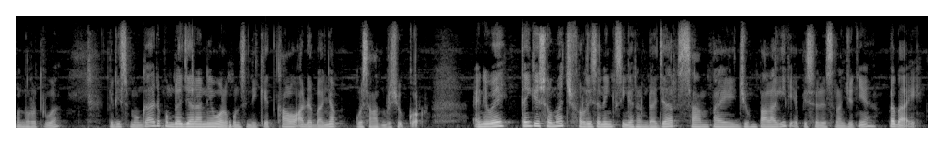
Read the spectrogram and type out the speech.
menurut gue jadi semoga ada pembelajarannya walaupun sedikit. Kalau ada banyak gue sangat bersyukur anyway thank you so much for listening singgah dan belajar. Sampai jumpa lagi di episode selanjutnya. Bye bye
